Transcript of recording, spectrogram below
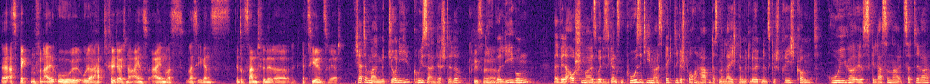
äh, Aspekten von Alkohol oder habt, fällt euch noch eins ein, was, was ihr ganz interessant findet, äh, erzählenswert? Ich hatte mal mit Johnny, Grüße an der Stelle, Grüße. die Überlegung, weil wir da auch schon mal so über diese ganzen positiven Aspekte gesprochen haben, dass man leichter mit Leuten ins Gespräch kommt, ruhiger ist, gelassener etc.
